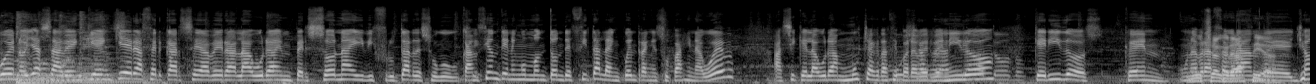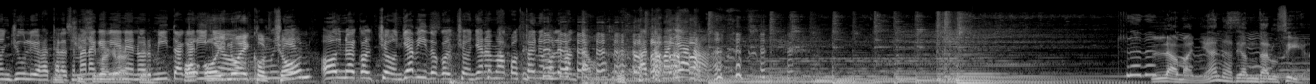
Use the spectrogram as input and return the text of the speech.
Bueno, ya saben, quien quiera acercarse a ver a Laura en persona y disfrutar de su canción, tienen un montón de citas, la encuentran en su página web. Así que Laura, muchas gracias por haber gracias venido. Queridos, Ken, un Muchas abrazo gracias. grande. John Julius, hasta la semana que viene, gracias. Normita, O- cariño. hoy no hay colchón. Hoy no hay colchón, ya ha habido colchón, ya nos hemos acostado y nos hemos levantado. Hasta mañana. La mañana de Andalucía.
